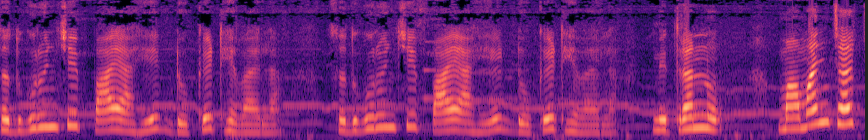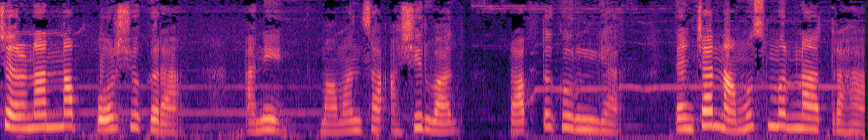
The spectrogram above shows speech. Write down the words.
सद्गुरूंचे पाय आहे डोके ठेवायला. सद्गुरूंचे पाय आहे डोके ठेवायला. मित्रांनो मामांच्या चरणांना स्पर्श करा आणि मामांचा आशीर्वाद प्राप्त करून घ्या. त्यांच्या नामस्मरणात राहा.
